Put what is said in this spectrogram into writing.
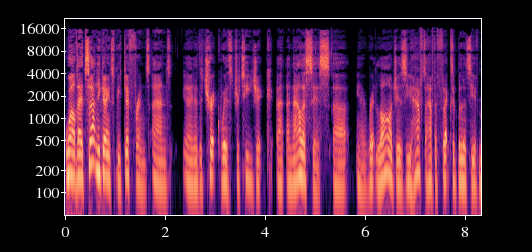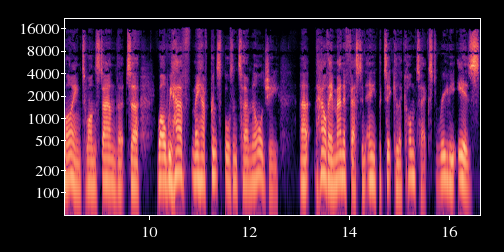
Well, they're certainly going to be different. And you know, the trick with strategic uh, analysis, uh, you know, writ large, is you have to have the flexibility of mind to understand that uh, while we have may have principles and terminology, uh, how they manifest in any particular context really is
